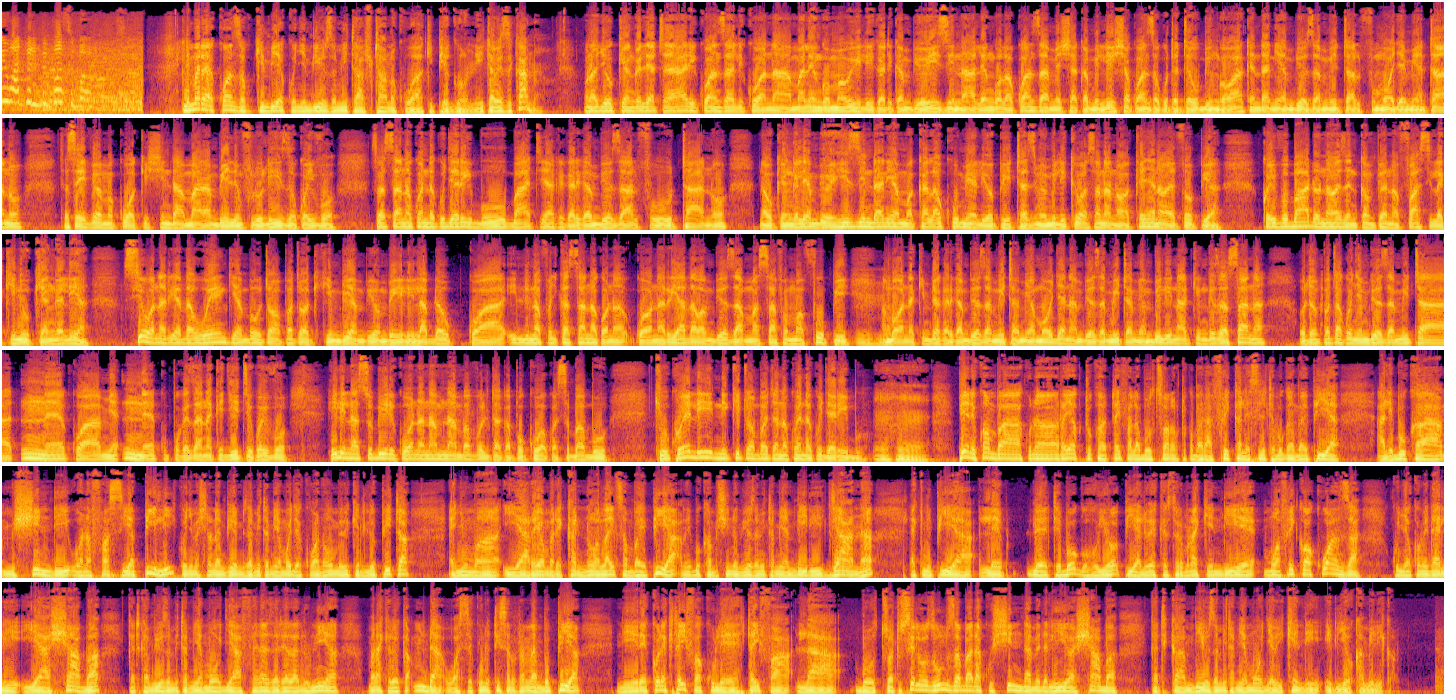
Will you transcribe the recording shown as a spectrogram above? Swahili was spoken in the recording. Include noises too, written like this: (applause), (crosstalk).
Ni mara ya kwanza kukimbia kwenye mbio za mita elfu tano kwa Kipyegon, itawezekana? Unajua, ukiangalia tayari kwanza alikuwa na malengo mawili katika mbio hizi, na lengo la kwanza ameshakamilisha, kwanza kutetea ubingwa wake ndani ya mbio za mita elfu moja mia tano. Sasa hivi amekuwa akishinda mara mbili mfululizo, kwa hivyo sasa anakwenda kujaribu bahati yake katika mbio za elfu tano. Na ukiangalia mbio hizi ndani ya makala kumi yaliyopita zimemilikiwa sana na Wakenya na Waethiopia, kwa hivyo bado naweza nikampea nafasi, lakini ukiangalia sio wanariadha wengi ambao utawapata wakikimbia mbio mbili, labda kwa linafanyika sana kwa wanariadha wa mbio za masafa mafupi mm -hmm. ambao wanakimbia katika mbio za mita mia moja na mbio za mita mia mbili na akiongeza sana utampata kwenye mbio za mita nne kwa mia nne kupokezana kijiti. Kwa hivyo hili nasubiri kuona namna ambavyo litakapokuwa, kwa sababu kiukweli ni kitu ambacho anakwenda kujaribu. mm -hmm. Pia ni kwamba kuna raia kutoka taifa la Botswana kutoka bara Afrika, Leslie Tebuga ambaye pia alibuka mshindi wa nafasi ya pili kwenye mashindano ya mbio za mita mia moja kwa wanaume wikendi iliyopita, nyuma ya raia wa Marekani Noah Lyles ambaye pia ameibuka mshindi wa mbio za mita mia mbili jana. Lakini pia Le, Le Tebogo huyo pia aliweka historia, manake ndiye mwafrika wa kwanza kunyakua medali ya shaba katika mbio za mita mia moja fainali za riadha dunia, manake aliweka muda wa sekunde tisa nukta nane ambayo pia ni rekodi ya kitaifa kule taifa la Botswana. Tusikie alivyozungumza baada ya kushinda medali hiyo ya shaba katika mbio za mita mia moja wikendi iliyokamilika.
